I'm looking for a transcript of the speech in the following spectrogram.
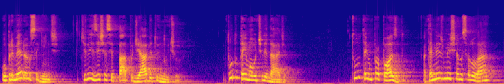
O primeiro é o seguinte: que não existe esse papo de hábito inútil. Tudo tem uma utilidade. Tudo tem um propósito. Até mesmo mexer no celular.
